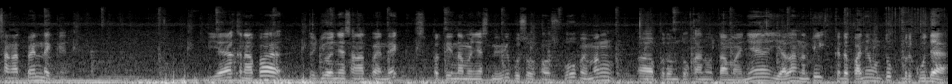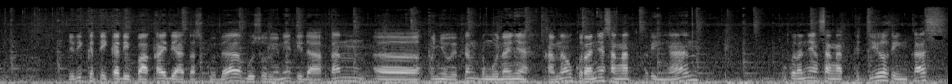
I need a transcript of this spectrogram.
sangat pendek ya Ya kenapa tujuannya sangat pendek Seperti namanya sendiri busur housebow Memang e, peruntukan utamanya ialah nanti ke depannya untuk berkuda jadi ketika dipakai di atas kuda, busur ini tidak akan e, menyulitkan penggunanya karena ukurannya sangat ringan ukurannya yang sangat kecil, ringkas,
